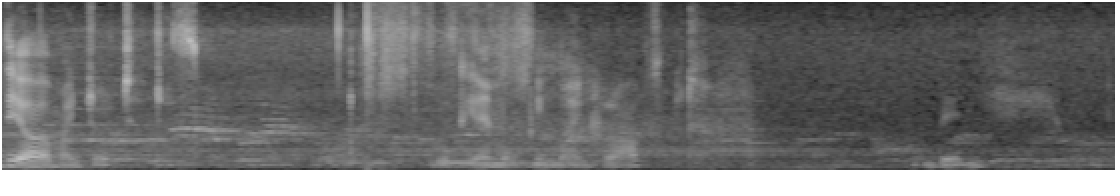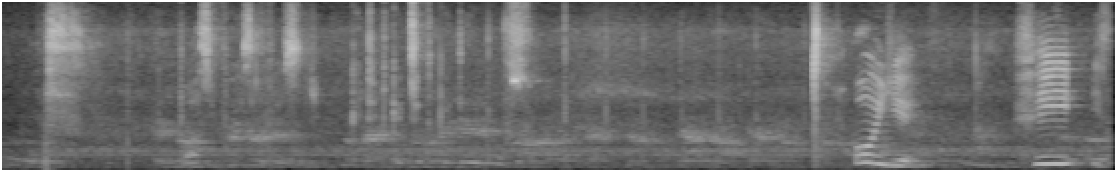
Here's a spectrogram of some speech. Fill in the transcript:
they are Minecraft okay I am opening Minecraft very fast fast fast. Get it get it get it fast. oh yeah. He is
